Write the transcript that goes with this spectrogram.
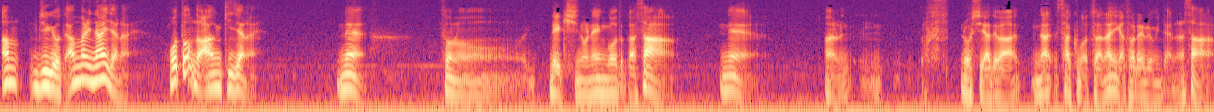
あん授業ってあんまりないじゃない。ほとんど暗記じゃない。ね。その歴史の年号とかさね。あのロシアではな作物は何が取れるみたいなさ。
